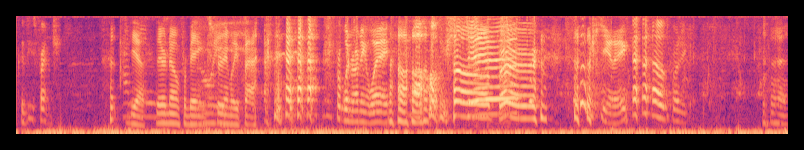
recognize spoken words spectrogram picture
Because he's French. yes, mean- they're known for being extremely fast. For when running away. oh, oh shit! burn. I'm kidding. that was pretty good.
